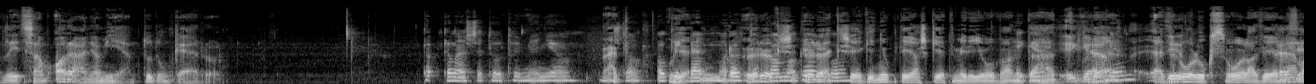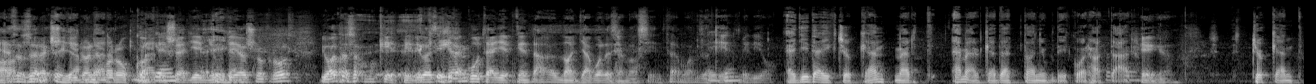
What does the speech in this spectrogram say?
létszám aránya milyen? Tudunk erről? Tamás, te tudod, hogy mennyi a most hát, a, akikben maradtak örök, a magánban? Öregségi nyugdíjas két millió van, igen. tehát igen. igen. ez igen. róluk szól azért ez, nem ez a, az öregségről, nem a rokkat és egyéb igen. nyugdíjasokról. Jó, hát az a két millió, az évek óta egyébként nagyjából ezen a szinten van ez a két millió. Egy ideig csökkent, mert emelkedett a nyugdíjkorhatár. Igen. Csökkent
